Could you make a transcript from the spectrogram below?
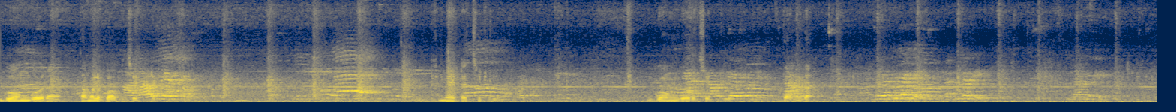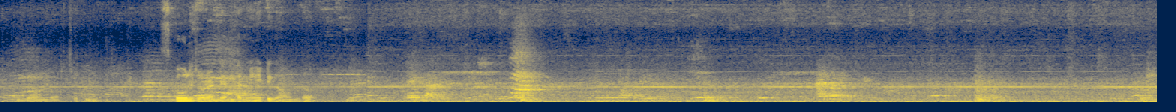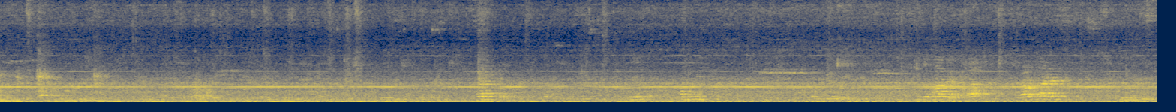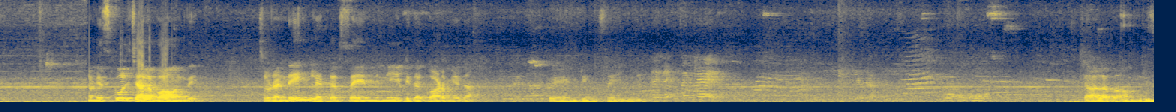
గోంగూర తమలపాకు చెట్లు. టమాటా చెట్లు. గోంగూర చెట్లు. దొండ గోంగూర చెట్లు. స్కూల్ చూడండి ఎంత నీట్గా ఉందో. మీ స్కూల్ చాలా బాగుంది. చూడండి లెటర్స్ అయ్యింది నీట్గా గోడ మీద పెయింటింగ్స్ అయింది చాలా బాగుంది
